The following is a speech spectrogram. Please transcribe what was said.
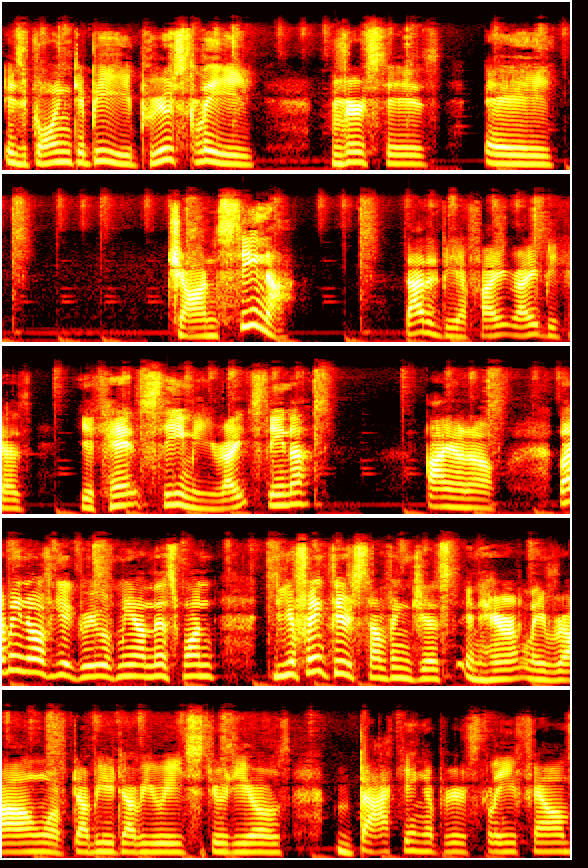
is going to be Bruce Lee versus a John Cena. That'd be a fight, right? Because you can't see me, right, Cena? I don't know. Let me know if you agree with me on this one. Do you think there's something just inherently wrong with WWE Studios backing a Bruce Lee film?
